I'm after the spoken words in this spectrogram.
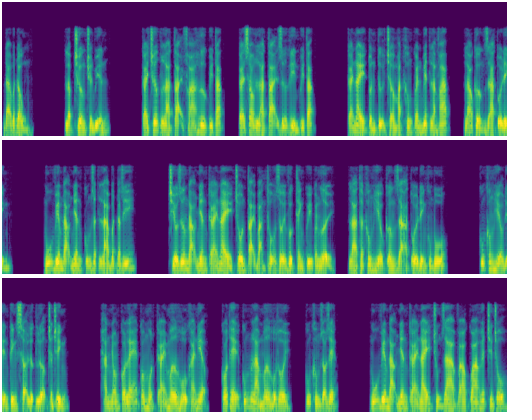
đã bất đồng. Lập trường chuyển biến. Cái trước là tại phá hư quy tắc, cái sau là tại giữ gìn quy tắc. Cái này tuần tự trở mặt không quen biết làm pháp, lão cường giả tối đỉnh. Ngũ viêm đạo nhân cũng rất là bất đắc dĩ. Triều dương đạo nhân cái này chôn tại bản thổ giới vực thanh quý quen người là thật không hiểu cường giả tối đỉnh khủng bố, cũng không hiểu đến kính sợ lực lượng chân chính. Hắn nhóm có lẽ có một cái mơ hồ khái niệm, có thể cũng là mơ hồ thôi, cũng không rõ rệt. Ngũ viêm đạo nhân cái này trùng ra vào qua huyết chiến chỗ,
